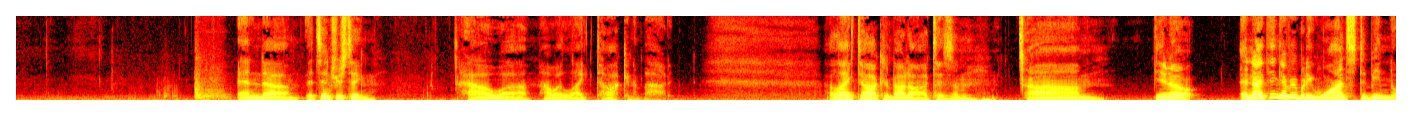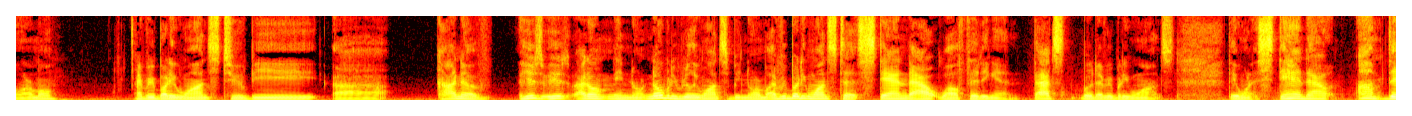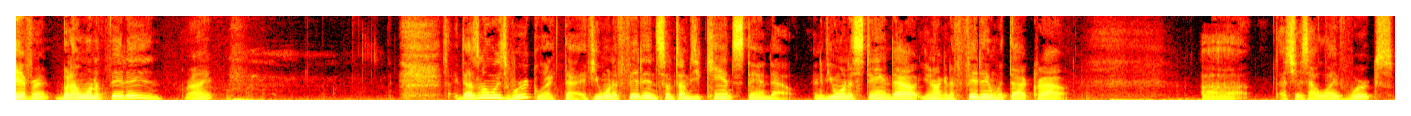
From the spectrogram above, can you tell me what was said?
And um, it's interesting how uh, how I like talking about it. I like talking about autism. Um, you know, and I think everybody wants to be normal. Everybody wants to be uh, kind of here's here's I don't mean nor- nobody really wants to be normal. Everybody wants to stand out while fitting in. That's what everybody wants. They want to stand out. I'm different, but I want to fit in, right? It doesn't always work like that. If you want to fit in, sometimes you can't stand out. And if you want to stand out, you're not going to fit in with that crowd. Uh, that's just how life works.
